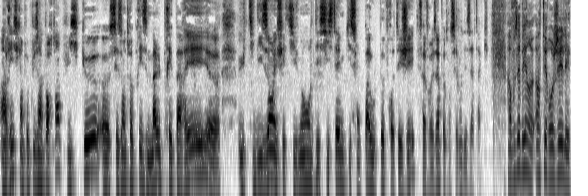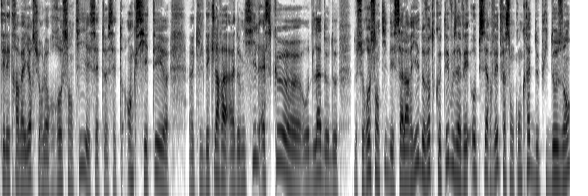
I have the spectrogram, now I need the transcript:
un risque un peu plus important puisque euh, ces entreprises mal préparées, euh, utilisant effectivement des systèmes qui sont pas ou peu protégés, favoriseraient potentiellement des attaques. Alors vous avez euh, interrogé les télétravailleurs sur leur ressenti et cette, cette anxiété qu'il déclare à, domicile. Est-ce que, euh, au-delà de, ce ressenti des salariés, de votre côté, vous avez observé de façon concrète depuis deux ans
